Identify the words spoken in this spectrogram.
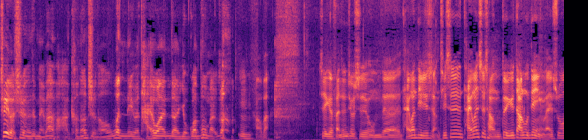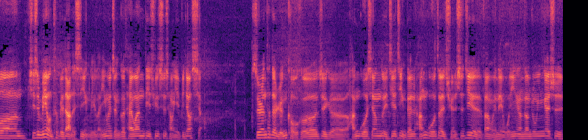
这个事情就没办法，可能只能问那个台湾的有关部门了。嗯，好吧。这个反正就是我们的台湾地区市场。其实台湾市场对于大陆电影来说，其实没有特别大的吸引力了，因为整个台湾地区市场也比较小。虽然它的人口和这个韩国相对接近，但是韩国在全世界范围内，我印象当中应该是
